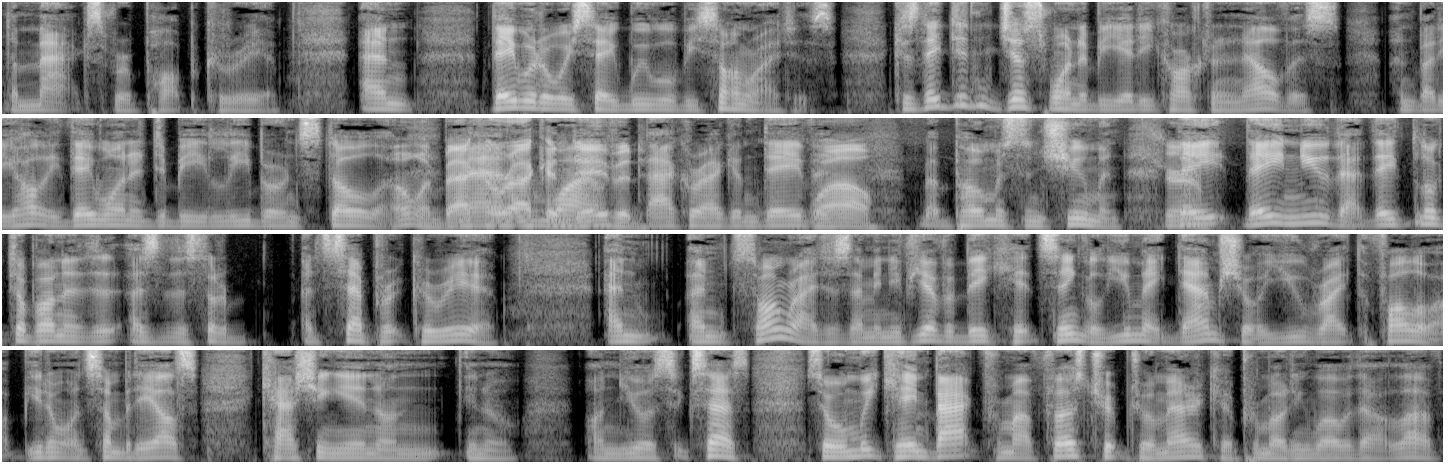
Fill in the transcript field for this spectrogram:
the max for a pop career, and they would always say we will be songwriters because they didn't just want to be Eddie Cochran and Elvis and Buddy Holly. They wanted to be Leiber and Stoller. Oh, and Bacharach and Wild, David. Bacharach and David. Wow. Pomus and Shuman. Sure. They they knew that. They looked upon it as the sort of a separate career, and and songwriters. I mean, if you have a big hit single, you make damn sure you write the follow up. You don't want somebody else cashing in on you know on your success. So when we came back from our first trip to America promoting World Without Love,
